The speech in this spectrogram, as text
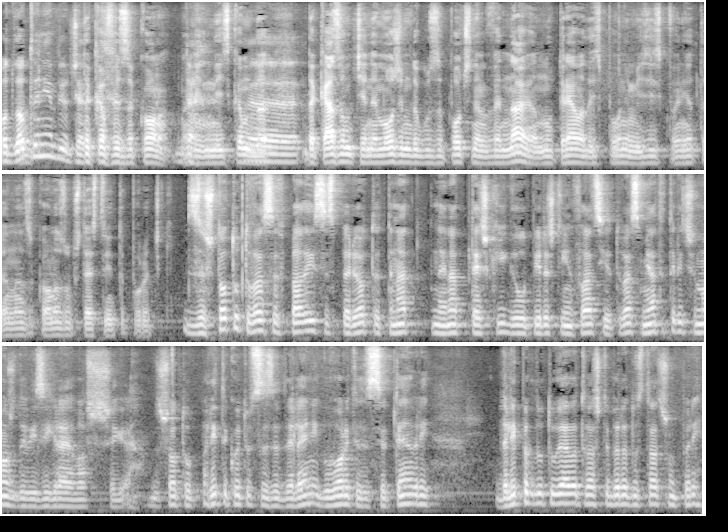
Подготвения бюджет. Такъв е закона. Да. Нали, не искам да, е. да казвам, че не можем да го започнем веднага, но трябва да изпълним изискванията на закона за обществените поръчки. Защото това съвпада и с период на една, на една тежка и галопираща инфлация. Това смятате ли, че може да ви изиграе лоша шега? Защото парите, които са заделени, говорите за септември, дали пък до тогава това ще бъде достатъчно пари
